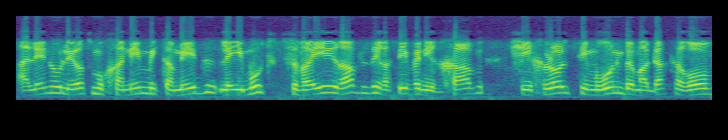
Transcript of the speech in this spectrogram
עלינו להיות מוכנים מתמיד לעימות צבאי רב-זירתי ונרחב שיכלול תמרון במגע קרוב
